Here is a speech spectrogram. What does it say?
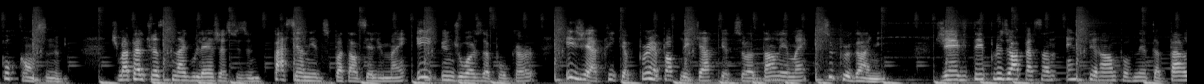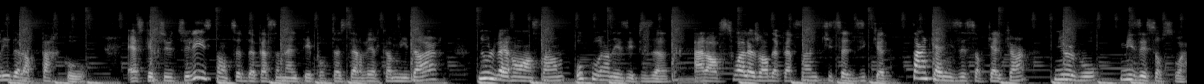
pour continuer. Je m'appelle Christina Goulet, je suis une passionnée du potentiel humain et une joueuse de poker et j'ai appris que peu importe les cartes que tu as dans les mains, tu peux gagner. J'ai invité plusieurs personnes inspirantes pour venir te parler de leur parcours. Est-ce que tu utilises ton type de personnalité pour te servir comme leader? Nous le verrons ensemble au courant des épisodes. Alors, sois le genre de personne qui se dit que tant qu'à miser sur quelqu'un, mieux vaut miser sur soi.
